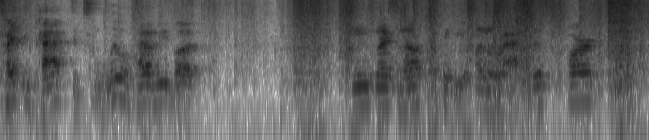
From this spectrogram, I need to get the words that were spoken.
Tightly packed. It's a little heavy, but seems nice enough. I think we unwrap this part.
